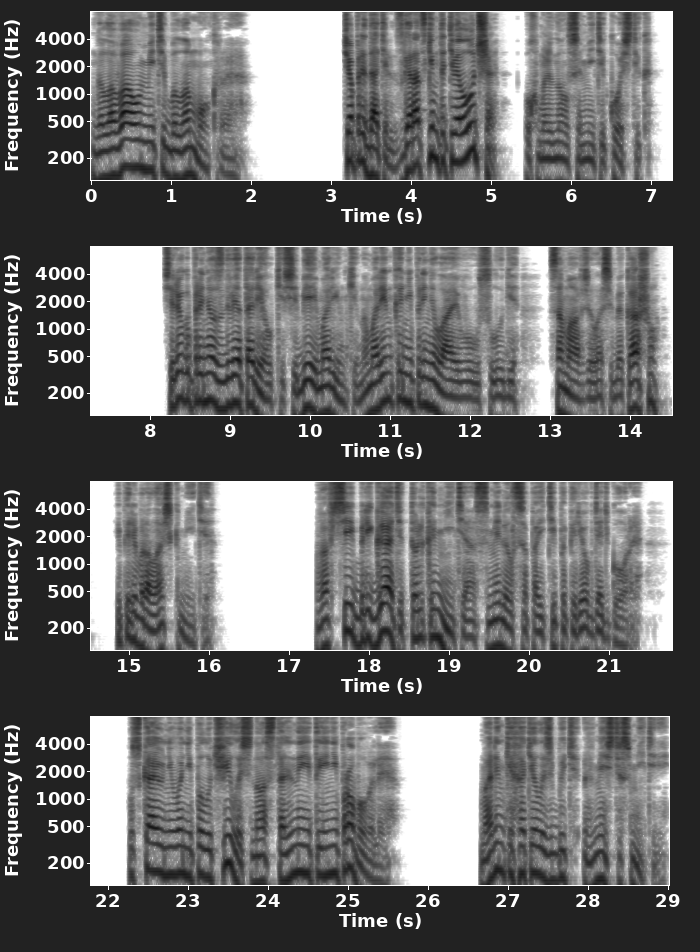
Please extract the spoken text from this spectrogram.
Голова у Мити была мокрая. «Чё, предатель, с городским-то тебе лучше?» — ухмыльнулся Мити Костик. Серега принес две тарелки, себе и Маринке, но Маринка не приняла его услуги, сама взяла себе кашу и перебралась к Мите. Во всей бригаде только Митя осмелился пойти поперек дядь Горы. Пускай у него не получилось, но остальные-то и не пробовали. Маринке хотелось быть вместе с Митей,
